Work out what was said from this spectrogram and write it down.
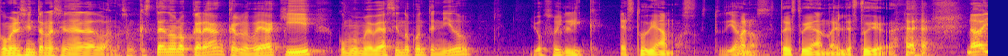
comercio internacional de aduanas. Aunque usted no lo crean, que lo vea aquí, como me ve haciendo contenido, yo soy leak. Estudiamos. Estudiamos. Bueno, estoy estudiando, él ya estudió. no, y,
